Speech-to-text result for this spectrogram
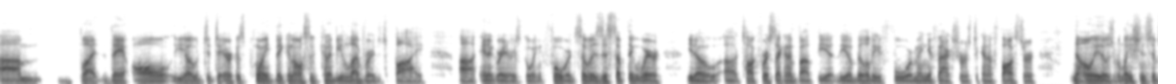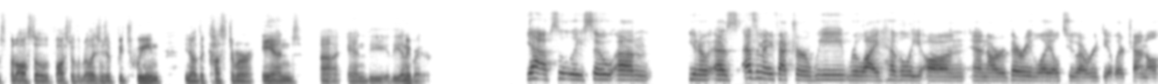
Um, but they all, you know, to, to, Erica's point, they can also kind of be leveraged by uh, integrators going forward. So is this something where, you know, uh, talk for a second about the the ability for manufacturers to kind of foster not only those relationships, but also foster the relationship between, you know, the customer and uh, and the the integrator. Yeah, absolutely. So, um, you know, as as a manufacturer, we rely heavily on and are very loyal to our dealer channel.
